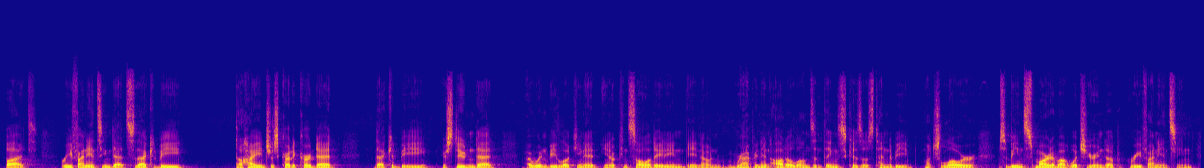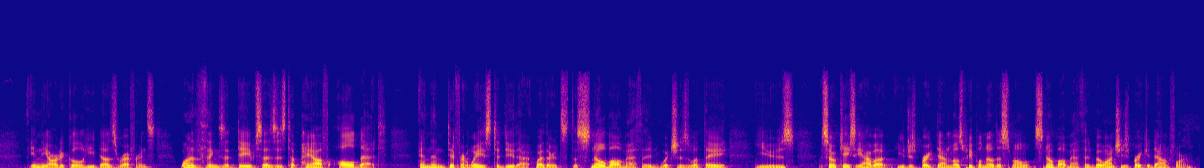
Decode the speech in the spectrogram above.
But refinancing debt, so that could be the high interest credit card debt, that could be your student debt. I wouldn't be looking at you know consolidating, you know, and wrapping in auto loans and things because those tend to be much lower. So being smart about what you end up refinancing. In the article, he does reference one of the things that Dave says is to pay off all debt and then different ways to do that, whether it's the snowball method, which is what they use. So, Kayse, how about you just break down? Most people know the snowball method, but why don't you just break it down for them?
